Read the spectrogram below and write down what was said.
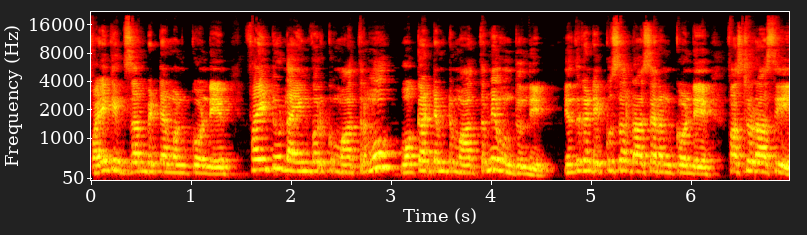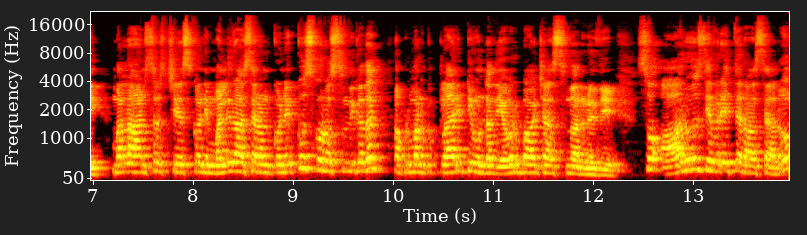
ఫైవ్ ఎగ్జామ్ పెట్టామనుకోండి ఫైవ్ టు నైన్ వరకు మాత్రము ఒక అటెంప్ట్ మాత్రమే ఉంటుంది. ఎందుకంటే ఎక్కువసార్లు రాశారనుకోండి ఫస్ట్ రాసి మళ్ళీ ఆన్సర్స్ చేసుకొని మళ్ళీ రాశారనుకోండి ఎక్కువ స్కోర్ వస్తుంది కదా అప్పుడు మనకు క్లారిటీ ఉండదు ఎవరు బాగా చేస్తున్నారు అనేది. సో ఆ రోజు ఎవరైతే రాశారో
